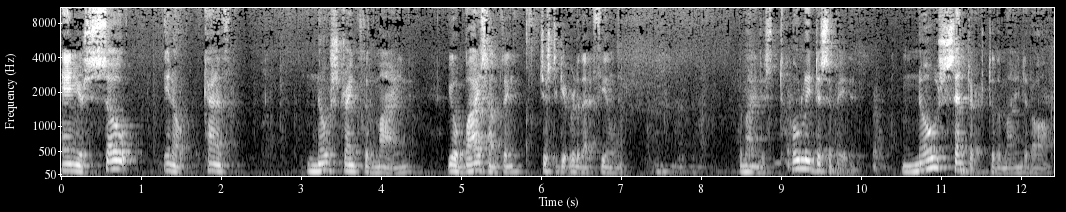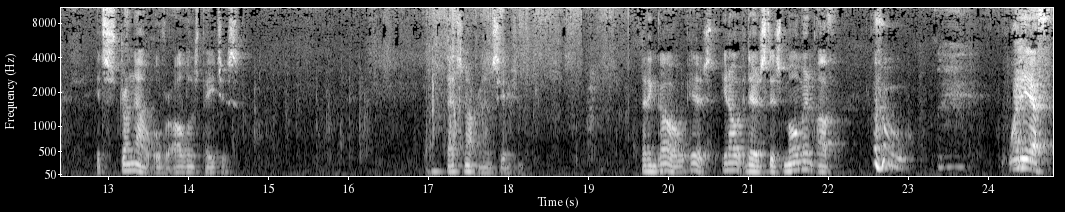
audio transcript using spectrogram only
and you're so you know kind of no strength of mind You'll buy something just to get rid of that feeling. The mind is totally dissipated. No center to the mind at all. It's strung out over all those pages. That's not renunciation. Letting go is. You know, there's this moment of, what if?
